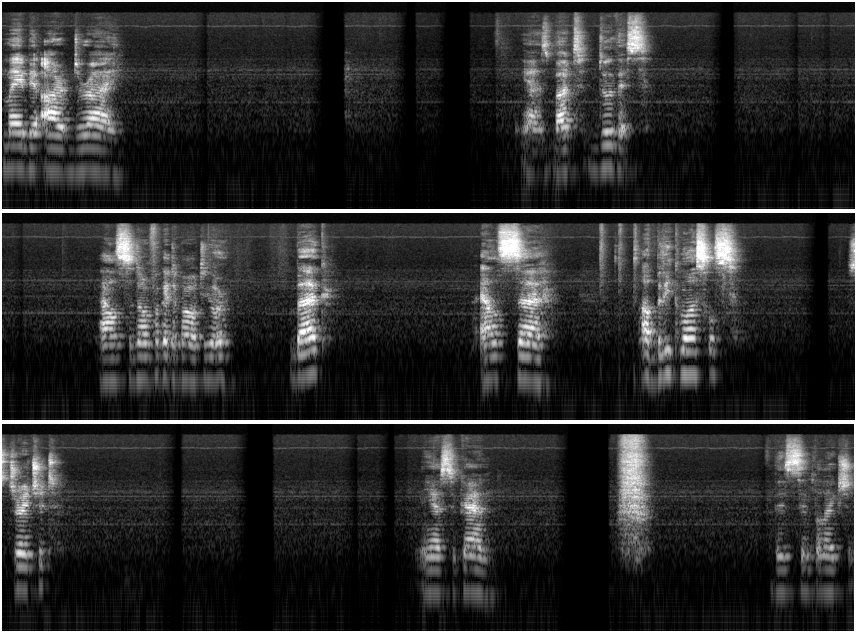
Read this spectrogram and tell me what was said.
Maybe are dry. Yes but do this. Also don't forget about your back. Else uh, oblique muscles. Stretch it. Yes you can. This simple action.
